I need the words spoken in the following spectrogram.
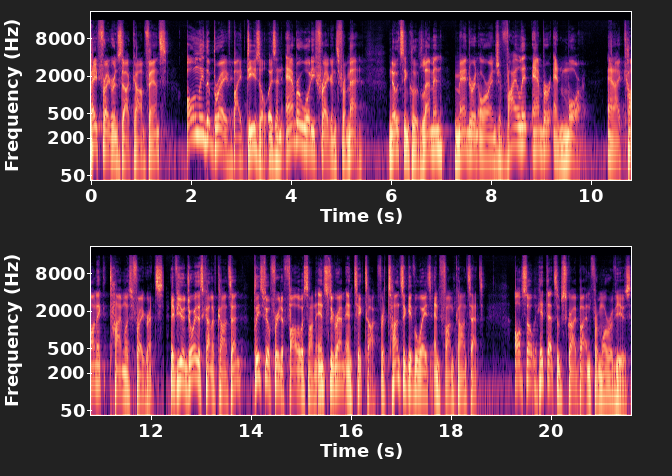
Hey, Fragrance.com fans. Only the Brave by Diesel is an amber woody fragrance for men. Notes include lemon, mandarin orange, violet, amber, and more. An iconic, timeless fragrance. If you enjoy this kind of content, please feel free to follow us on Instagram and TikTok for tons of giveaways and fun content. Also, hit that subscribe button for more reviews.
